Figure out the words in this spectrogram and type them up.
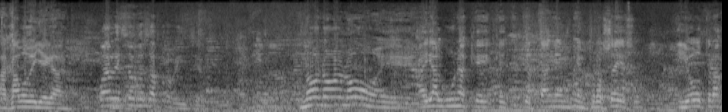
Acabo de llegar. ¿Cuáles son esas provincias? No, no, no. Eh, hay algunas que, están en, proceso y otras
